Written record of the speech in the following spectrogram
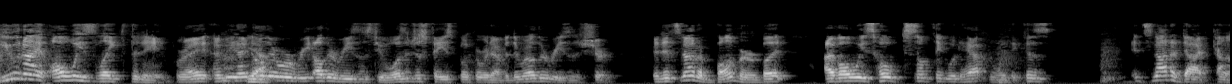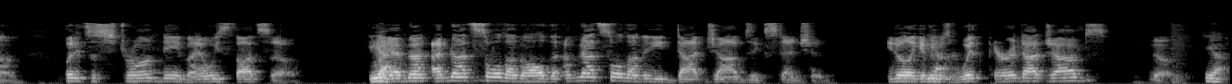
you and I always liked the name, right? I mean, I know Yeah. there were re- other reasons too. It wasn't just Facebook or whatever. There were other reasons, sure. And it's not a bummer, but I've always hoped something would happen with it because it's not a dot com, but it's a strong name. I always thought so. Yeah, Like, I'm not. I'm not sold on all the. I'm not sold on any dot jobs extension. You know, like if Yeah. it was with para dot jobs, no. yeah,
